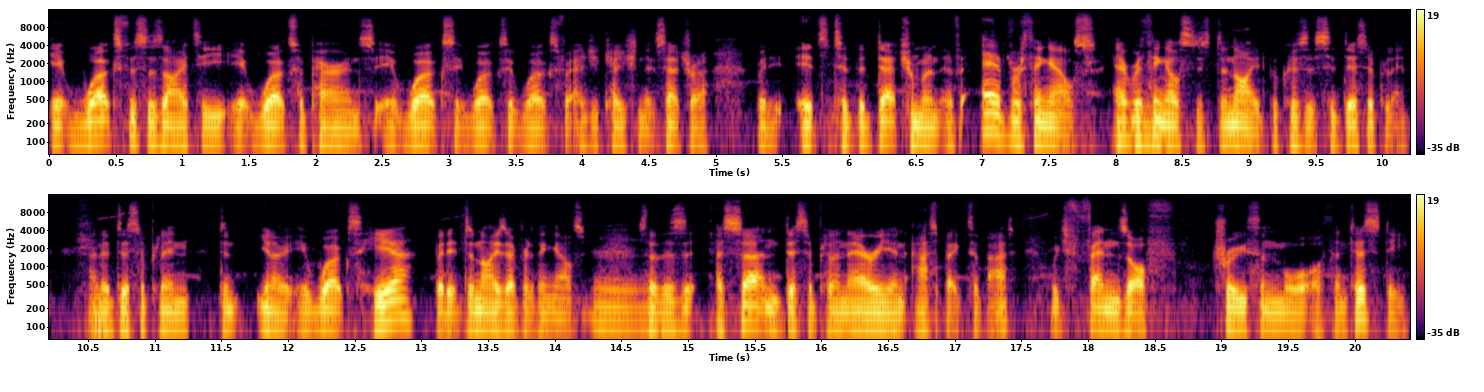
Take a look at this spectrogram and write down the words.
it works for society, it works for parents, it works, it works, it works for education, etc. But it, it's to the detriment of everything else. Everything mm-hmm. else is denied because it's a discipline, and a discipline, you know, it works here, but it denies everything else. Mm. So there's a, certain disciplinarian aspect to that, which fends off truth and more authenticity.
